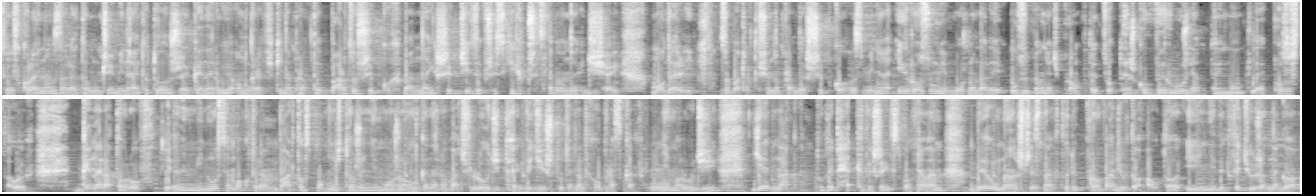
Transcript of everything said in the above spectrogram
Co jest kolejną zaletą Gemini, to to, że generuje on grafiki naprawdę bardzo szybko, chyba najszybciej ze wszystkich przedstawionych dzisiaj modeli. Zobacz, jak to się naprawdę szybko zmienia i rozumiem, można dalej uzupełniać prompty, co też go wyróżnia tutaj na tle pozostałych generatorów. Jedynym minusem, o którym warto wspomnieć, to, że nie może on generować ludzi. Tak jak widzisz tutaj na tych obrazkach nie ma ludzi, jednak tutaj, tak jak wyżej wspomniałem, był mężczyzna, który prowadził to auto i nie wychwycił żadnego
